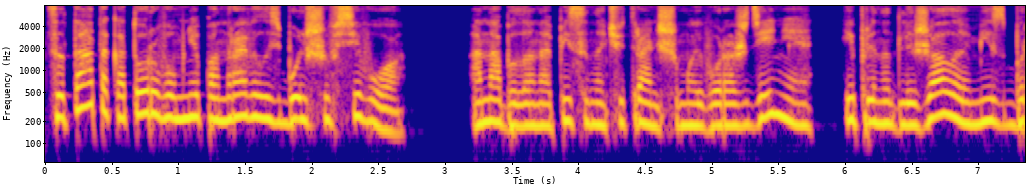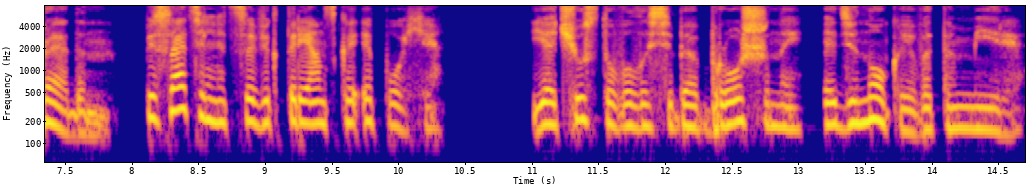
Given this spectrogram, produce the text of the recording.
цитата которого мне понравилась больше всего. Она была написана чуть раньше моего рождения и принадлежала мисс Брэдден, писательнице викторианской эпохи. Я чувствовала себя брошенной и одинокой в этом мире.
